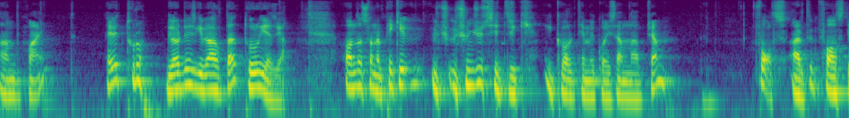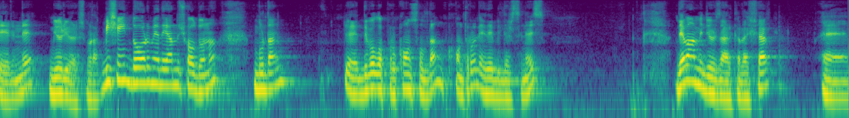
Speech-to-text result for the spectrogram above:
undefined. Evet true. Gördüğünüz gibi altta true yazıyor. Ondan sonra peki üç, üçüncü strict equality'mi koysam ne yapacağım? False. Artık false değerinde görüyoruz burada. Bir şeyin doğru ya da yanlış olduğunu buradan e, developer console'dan kontrol edebilirsiniz. Devam ediyoruz arkadaşlar. E,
